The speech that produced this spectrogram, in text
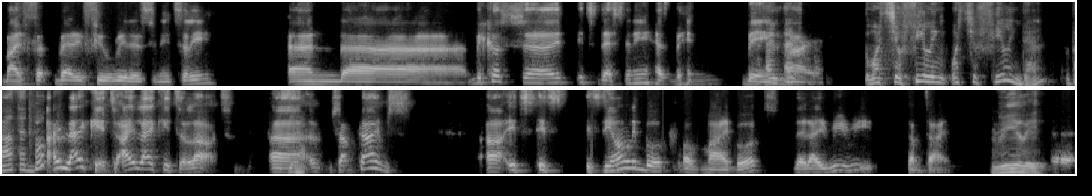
by f- very few readers in Italy, and uh, because uh, its destiny has been being and, my what's your feeling what's your feeling then about that book? I like it. I like it a lot. Uh, yeah. sometimes uh, it's it's it's the only book of my books that i reread sometimes really? Uh,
